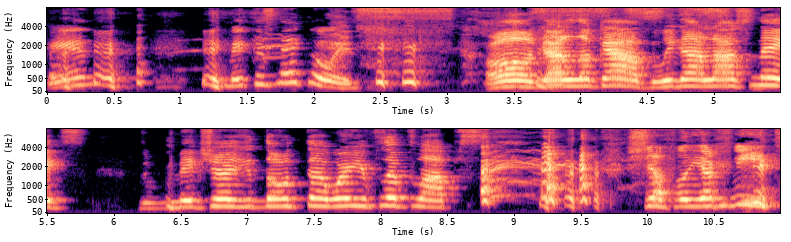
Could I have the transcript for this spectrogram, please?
And make the snake noise. Oh, gotta look out. We got a lot of snakes. Make sure you don't uh, wear your flip flops. Shuffle your feet.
